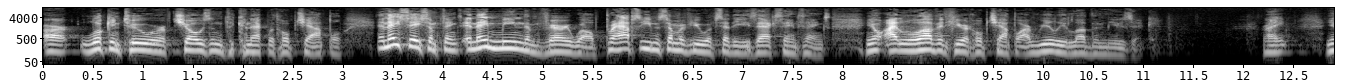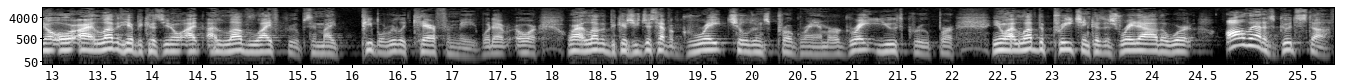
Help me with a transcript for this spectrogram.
are looking to or have chosen to connect with Hope Chapel, and they say some things, and they mean them very well. Perhaps even some of you have said the exact same things. You know, I love it here at Hope Chapel. I really love the music, right? You know, or I love it here because, you know, I, I love life groups and my people really care for me, whatever. Or, or I love it because you just have a great children's program or a great youth group. Or, you know, I love the preaching because it's right out of the word. All that is good stuff.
